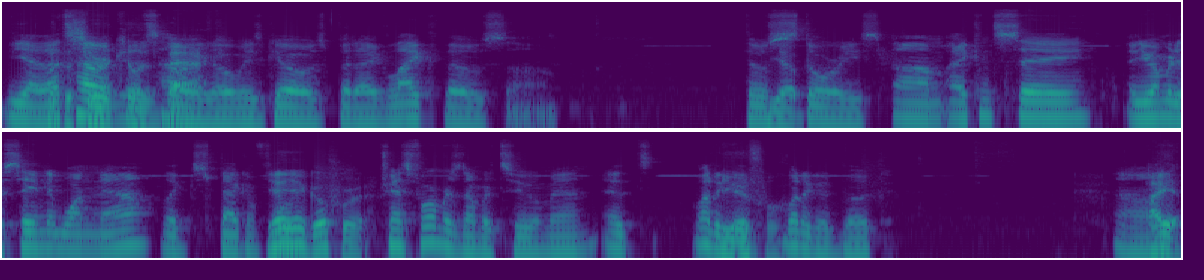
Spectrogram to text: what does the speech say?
Yeah, that's the how serial it, killer's that's how it always goes. But I like those um, those Yep. stories. Um, I can say. You want me to say one now, like just back and forth? Yeah, yeah, go for it. Transformers number two, man. It's what a Beautiful. good what a good book. Um, I,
